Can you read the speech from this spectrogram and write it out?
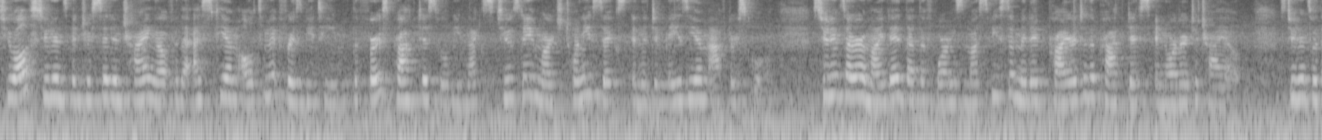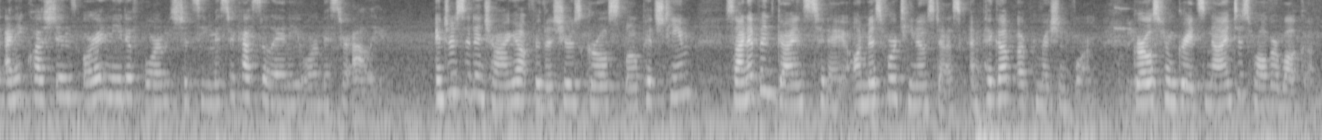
To all students interested in trying out for the STM Ultimate Frisbee team, the first practice will be next Tuesday, March 26th in the gymnasium after school. Students are reminded that the forms must be submitted prior to the practice in order to try out. Students with any questions or in need of forms should see Mr. Castellani or Mr. Ali. Interested in trying out for this year's girls slow pitch team? Sign up in guidance today on Ms. Fortino's desk and pick up a permission form. Girls from grades 9 to 12 are welcome.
